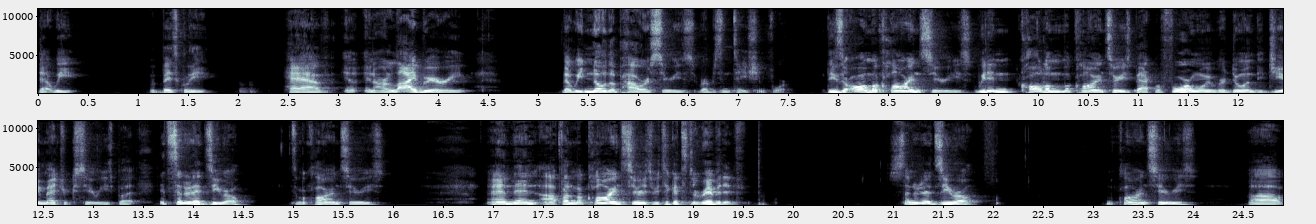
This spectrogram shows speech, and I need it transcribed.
that we basically have in our library that we know the power series representation for. These are all Maclaurin series. We didn't call them Maclaurin series back before when we were doing the geometric series, but it's centered at zero. It's a Maclaurin series. And then uh, from the Maclaurin series, we took its derivative. Centered at zero. Maclaurin series. Uh,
